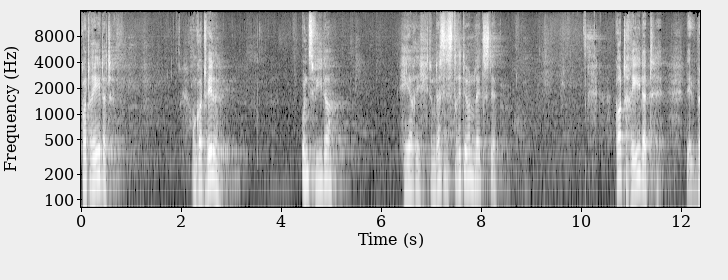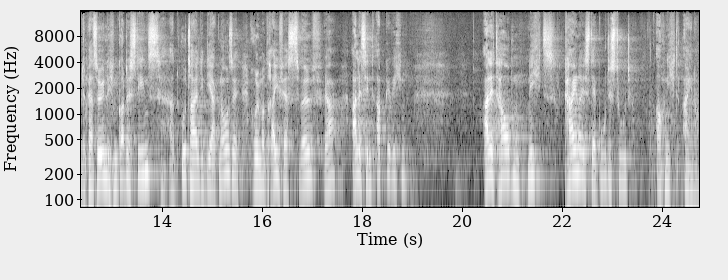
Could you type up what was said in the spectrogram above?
Gott redet und Gott will uns wieder herrichten. Und das ist das dritte und letzte. Gott redet über den persönlichen Gottesdienst, hat urteilt die Diagnose, Römer 3, Vers 12, ja, alle sind abgewichen, alle taugen nichts, keiner ist, der Gutes tut, auch nicht einer.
